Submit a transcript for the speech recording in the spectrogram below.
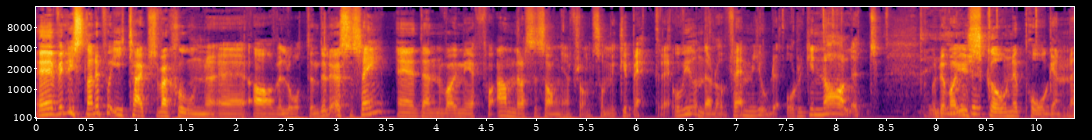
Eh, vi lyssnade på E-Types version eh, av låten Det löser sig. Eh, den var ju med på andra säsongen från Så mycket bättre. Och vi undrar då, vem gjorde originalet? Och det var ju Skåne Pågen.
